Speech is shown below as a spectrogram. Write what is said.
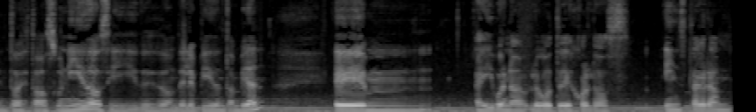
en todo Estados Unidos y desde donde le piden también. Em, ahí, bueno, luego te dejo los Instagram.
